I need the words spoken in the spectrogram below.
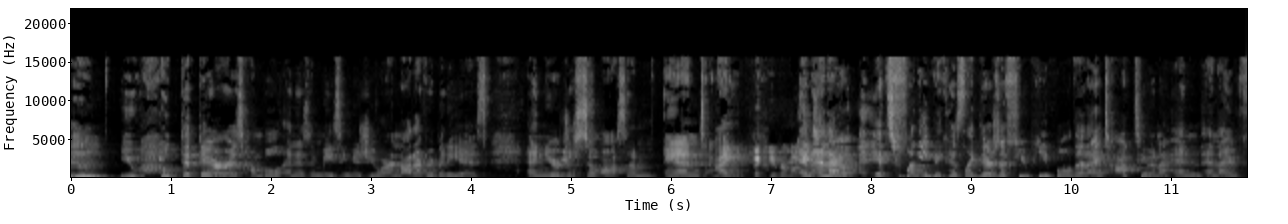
you hope that they are as humble and as amazing as you are. Not everybody is, and you're just so awesome. And I thank you very much. and and I it's funny because like there's a few people that I talk to and I, and and I've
